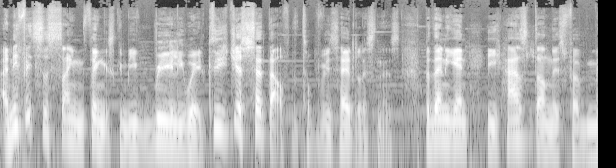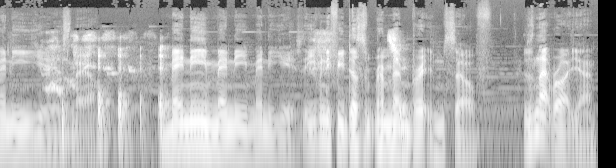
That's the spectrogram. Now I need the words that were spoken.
And if it's the same thing, it's going to be really weird because he just said that off the top of his head, listeners. But then again, he has done this for many years now. many, many, many years, even if he doesn't remember it himself. Isn't that right, Jan?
